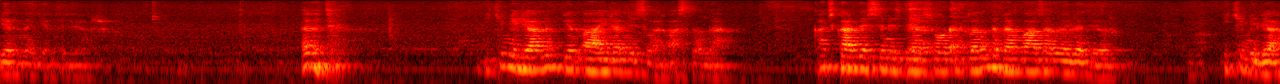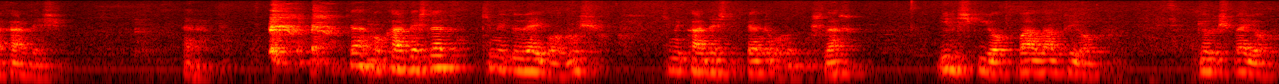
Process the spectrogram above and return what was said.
yerine getiriyor. Evet, iki milyarlık bir ailemiz var aslında. Kaç kardeşsiniz diye sorduklarında ben bazen öyle diyorum. İki milyar kardeş. Evet. De o kardeşler kimi üvey olmuş, kimi kardeşliklerini unutmuşlar. İlişki yok, bağlantı yok, görüşme yok.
